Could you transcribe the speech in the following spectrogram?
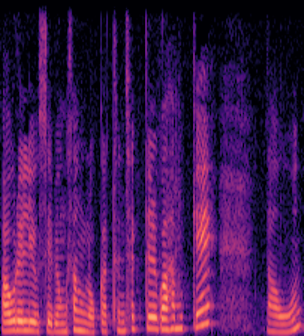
아우렐리우스의 명상록 같은 책들과 함께 나온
